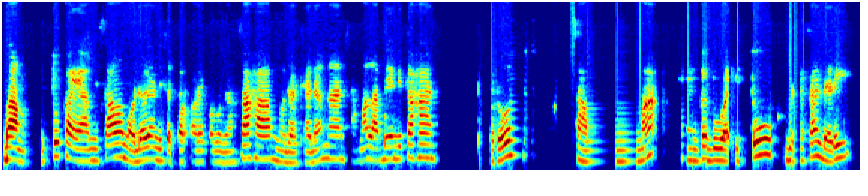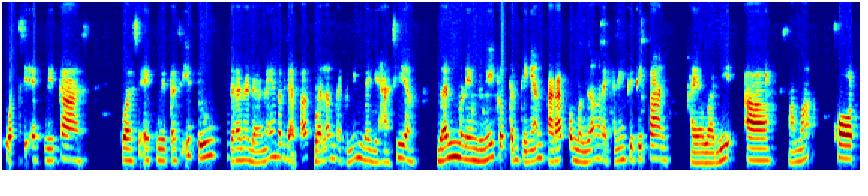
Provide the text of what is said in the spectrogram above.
bank. Itu kayak misal modal yang disetor oleh pemegang saham, modal cadangan, sama laba yang ditahan. Terus sama yang kedua itu berasal dari kuasi ekuitas. Kuasi ekuitas itu dana-dana yang tercatat dalam rekening bagi hasil dan melindungi kepentingan para pemegang rekening titipan kayak wadiah sama kot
